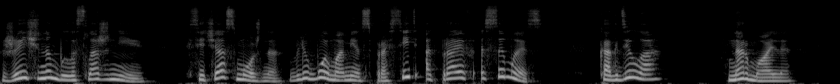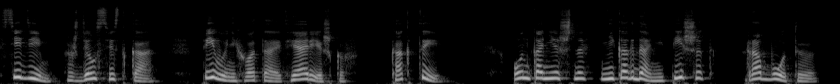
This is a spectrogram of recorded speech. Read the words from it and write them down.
женщинам было сложнее. Сейчас можно в любой момент спросить, отправив СМС. «Как дела?» «Нормально. Сидим, ждем свистка. Пива не хватает и орешков. Как ты?» Он, конечно, никогда не пишет «работаю».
